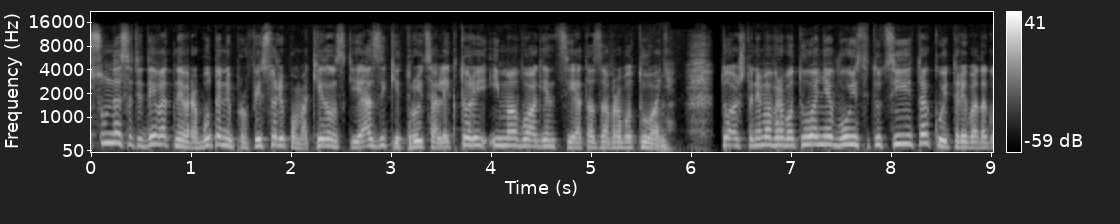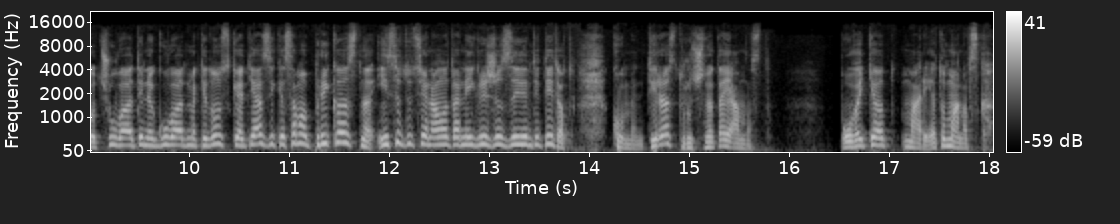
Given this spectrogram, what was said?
89 невработени професори по македонски јазик и тројца лектори има во Агенцијата за вработување. Тоа што нема вработување во институциите кои треба да го чуваат и негуваат македонскиот јазик е само приказ на институционалната негрижа за идентитетот, коментира стручната јавност. Повеќе од Марија Томановска.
